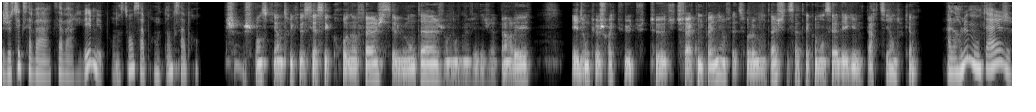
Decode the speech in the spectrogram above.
Je sais que ça va que ça va arriver, mais pour l'instant, ça prend le temps que ça prend. Je, pense qu'il y a un truc aussi assez chronophage, c'est le montage. On en avait déjà parlé. Et donc, je crois que tu, tu, te, tu te fais accompagner en fait sur le montage, c'est ça? Tu as commencé à déguer une partie en tout cas? Alors, le montage,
